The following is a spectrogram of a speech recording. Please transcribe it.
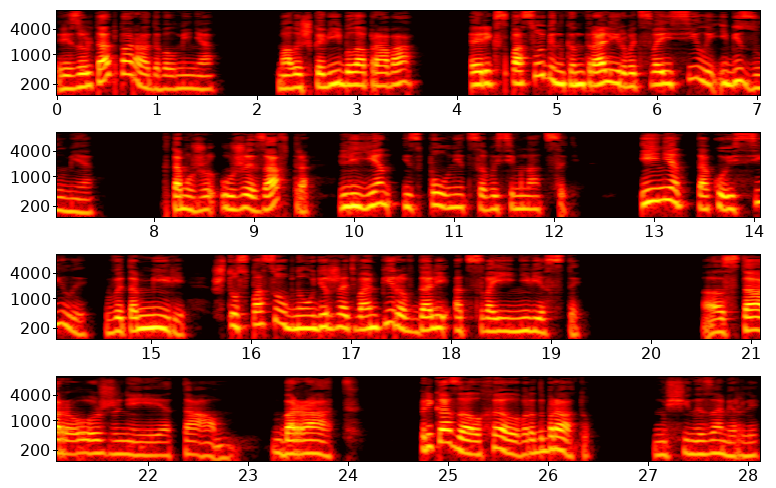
Результат порадовал меня. Малышка Ви была права. Эрик способен контролировать свои силы и безумие. К тому же уже завтра Лиен исполнится восемнадцать. И нет такой силы в этом мире, что способна удержать вампира вдали от своей невесты. «Осторожнее там, брат!» — приказал Хелвард брату. Мужчины замерли,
